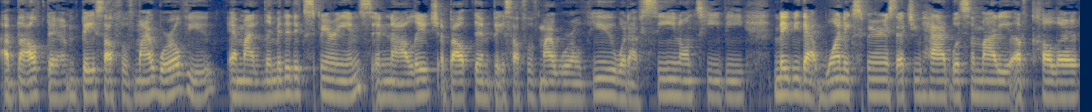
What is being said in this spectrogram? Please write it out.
about them based off of my worldview and my limited experience and knowledge about them based off of my worldview, what I've seen on TV, maybe that one experience that you had with somebody of color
